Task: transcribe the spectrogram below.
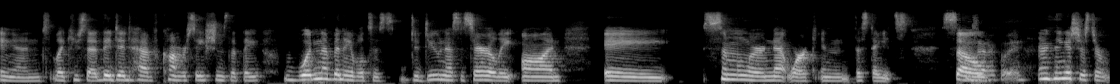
and like you said they did have conversations that they wouldn't have been able to to do necessarily on a similar network in the states so exactly. i think it's just a,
